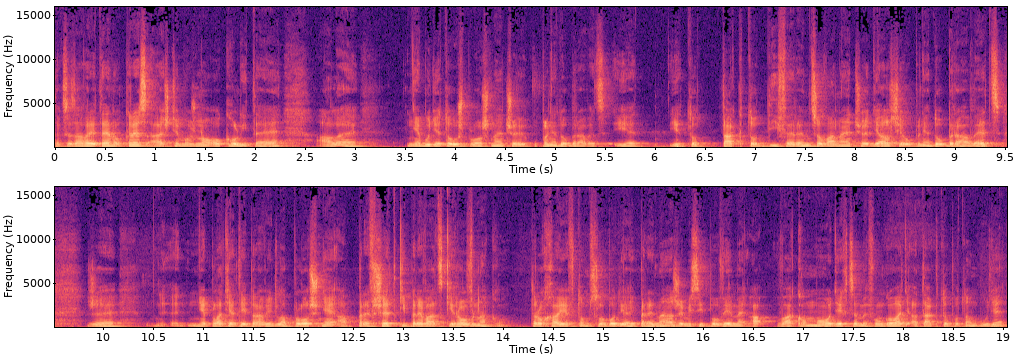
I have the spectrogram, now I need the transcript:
Tak sa zavrie ten okres a ešte možno okolité, ale nebude to už plošné, čo je úplne dobrá vec. Je, je to takto diferencované, čo je ďalšia úplne dobrá vec, že neplatia tie pravidla plošne a pre všetky prevádzky rovnako. Trocha je v tom slobody aj pre nás, že my si povieme, a v akom móde chceme fungovať a tak to potom bude.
